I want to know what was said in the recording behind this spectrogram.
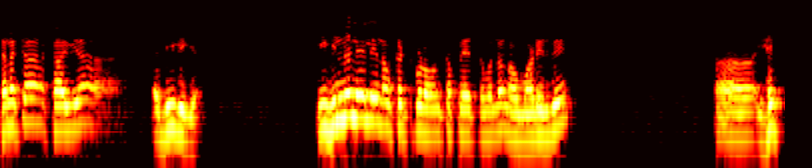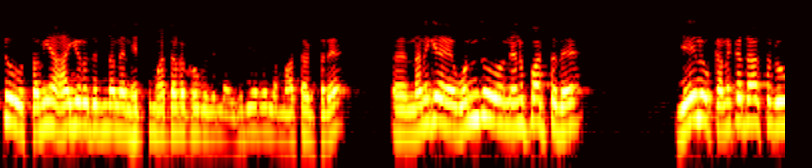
ಕನಕ ಕಾವ್ಯ ದೀವಿಗೆ ಈ ಹಿನ್ನೆಲೆಯಲ್ಲಿ ನಾವು ಕಟ್ಕೊಡುವಂಥ ಪ್ರಯತ್ನವನ್ನು ನಾವು ಮಾಡಿದ್ವಿ. ಹೆಚ್ಚು ಸಮಯ ಆಗಿರೋದ್ರಿಂದ ನಾನು ಹೆಚ್ಚು ಮಾತಾಡೋಕೆ ಹೋಗೋದಿಲ್ಲ, ಹಿರಿಯರೆಲ್ಲ ಮಾತಾಡ್ತಾರೆ. ನನಗೆ ಒಂದು ನೆನಪಾಗ್ತದೆ, ಏನು ಕನಕದಾಸರು,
